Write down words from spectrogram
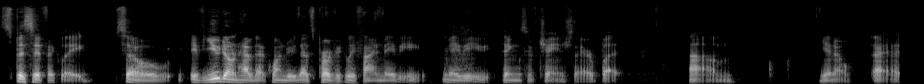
specifically. So if you don't have that quandary, that's perfectly fine. Maybe maybe things have changed there, but um, you know, I,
